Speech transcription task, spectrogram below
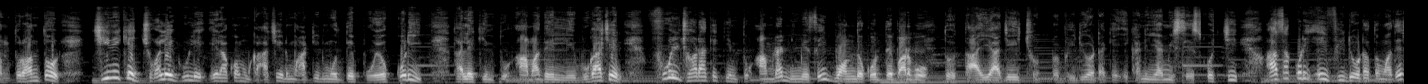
অন্তর অন্তর চিনিকে জলে গুলে এরকম গাছের মাটির মধ্যে প্রয়োগ করি, তাহলে কিন্তু আমাদের লেবু গাছের ফুল ঝরাকে কিন্তু আমরা নিমেষেই বন্ধ করতে পারব। তো তাই আজ এই ছোট্ট ভিডিওটাকে এখানেই আমি শেষ করছি। আশা করি এই ভিডিওটা তোমাদের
